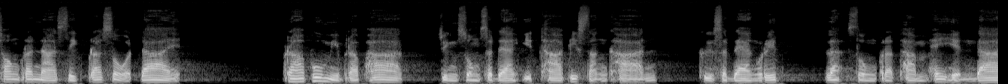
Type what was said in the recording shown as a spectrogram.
ช่องพระนาสิกพระโสดได้ พระผู้มีพระภาคจึงทรงแสดงอิทธาพิสังขาร คือแสดงฤทธิ์และทรงกระทำให้เห็นได้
